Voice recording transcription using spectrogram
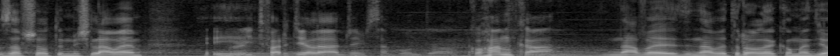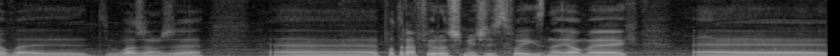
zawsze o tym myślałem i I Twardziela, Jamesa Bunda, kochanka. nawet, nawet role komediowe. y, Uważam, że e, potrafię rozśmieszyć swoich znajomych, e,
